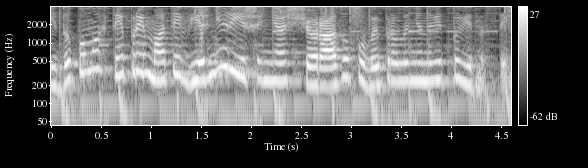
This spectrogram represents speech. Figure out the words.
і допомогти приймати вірні рішення щоразу по виправленню невідповідностей.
